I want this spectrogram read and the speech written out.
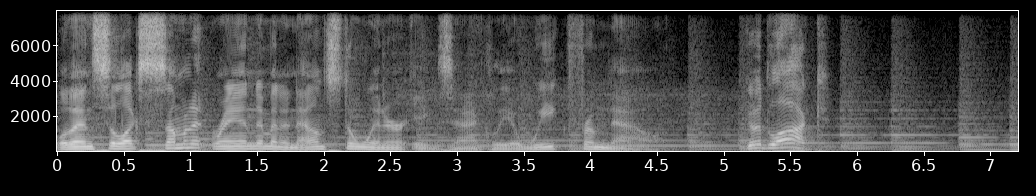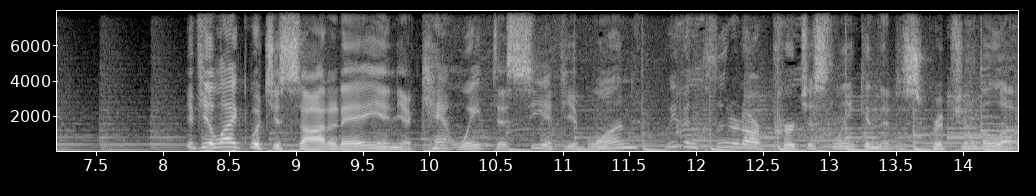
We'll then select someone at random and announce the winner exactly a week from now. Good luck! If you liked what you saw today and you can't wait to see if you've won, we've included our purchase link in the description below.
